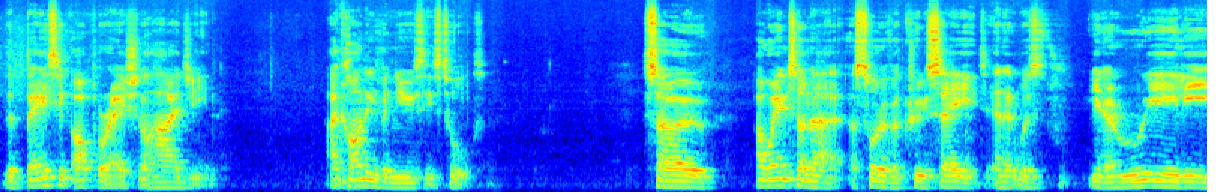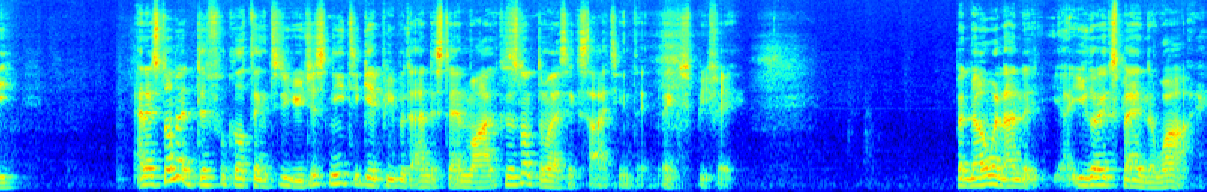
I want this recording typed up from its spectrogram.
the basic operational hygiene, I can't even use these tools. So I went on a, a sort of a crusade, and it was, you know, really. And it's not a difficult thing to do. You just need to get people to understand why, because it's not the most exciting thing. Let's be fair. But no one under you got to explain the why.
